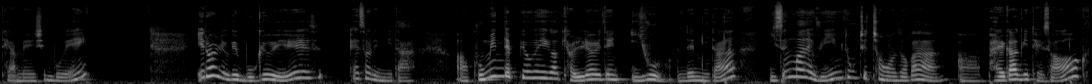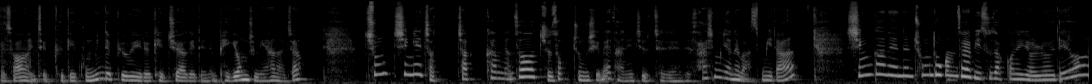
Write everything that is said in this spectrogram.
대한민국 신보회 1월 6일 목요일 해설입니다. 어, 국민대표회의가 결렬된 이후 안 됩니다. 이승만의 위임 통치 청원서가 어, 발각이 돼서 그래서 이제 그게 국민대표회의를 개최하게 되는 배경 중에 하나죠. 충칭에 저착하면서 주석 중심의 단일 지도체제 40년을 맞습니다. 신간에는 총도검살 비수 사건이 연루되어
